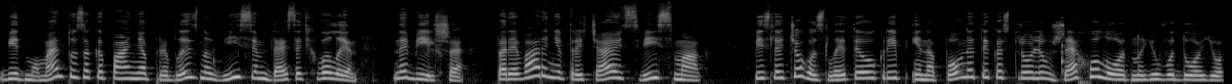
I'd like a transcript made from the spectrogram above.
від моменту закипання приблизно 8-10 хвилин, не більше. Переварені втрачають свій смак. Після чого злити окріп і наповнити каструлю вже холодною водою,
